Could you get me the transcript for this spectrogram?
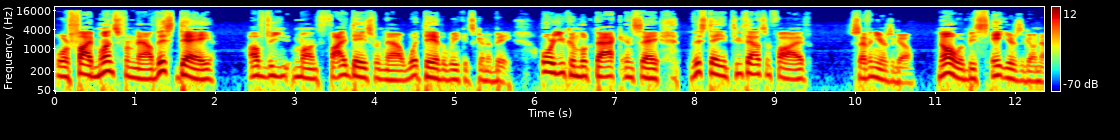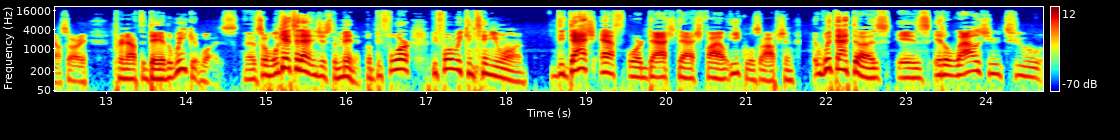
or five months from now, this day of the month, five days from now, what day of the week it's going to be. Or you can look back and say, this day in 2005, seven years ago. No, it would be eight years ago now, sorry. Print out the day of the week it was. And so we'll get to that in just a minute. But before, before we continue on, the dash F or dash dash file equals option, what that does is it allows you to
